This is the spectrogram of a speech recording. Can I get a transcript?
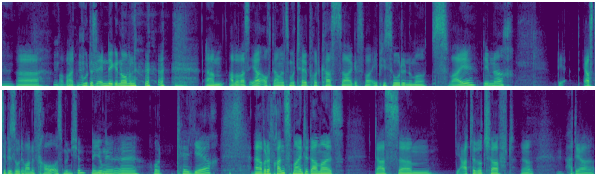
äh, aber hat ein gutes Ende genommen. ähm, aber was er auch damals im Hotel-Podcast sagt, es war Episode Nummer zwei demnach. Die erste Episode war eine Frau aus München, eine junge äh, Hotelier. Äh, aber der Franz meinte damals, dass ähm, die Adlerwirtschaft ja, hat ja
